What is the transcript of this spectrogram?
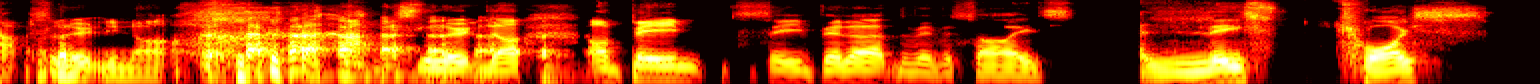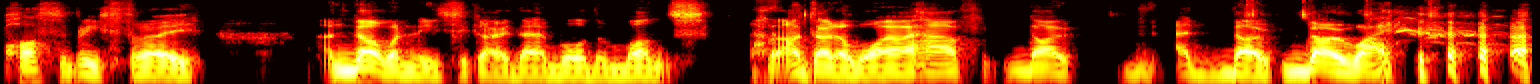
Absolutely not. Absolutely not. I've been to see Villa at the Riverside at least twice, possibly three. And no one needs to go there more than once. I don't know why I have. No, no, no way.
